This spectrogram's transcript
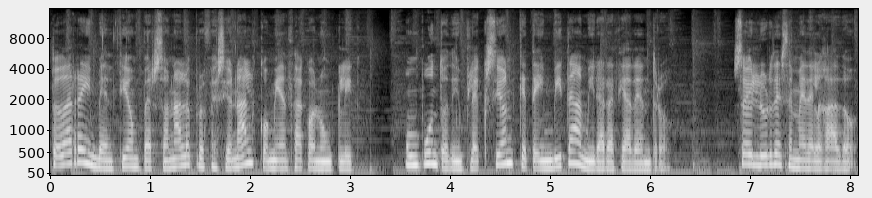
Toda reinvención personal o profesional comienza con un clic, un punto de inflexión que te invita a mirar hacia adentro. Soy Lourdes M. Delgado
